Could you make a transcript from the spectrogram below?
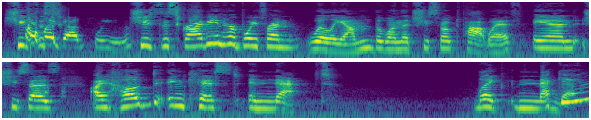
She's Oh my des- god, please. She's describing her boyfriend William, the one that she smoked pot with, and she says, "I hugged and kissed and necked." Like necking?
